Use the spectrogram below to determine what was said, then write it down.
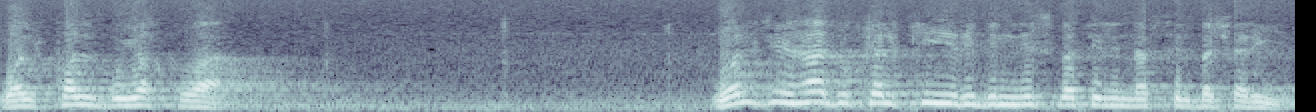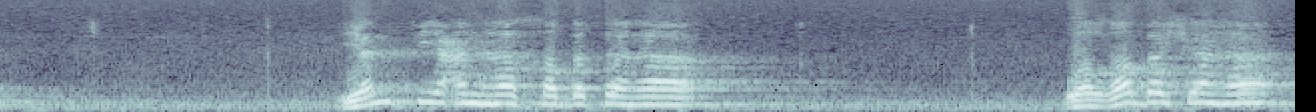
والقلب يقوى. والجهاد كالكير بالنسبة للنفس البشرية. ينفي عنها خبثها وغبشها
